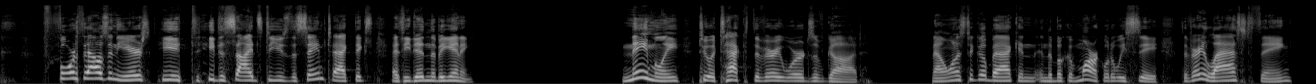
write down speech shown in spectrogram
4,000 years, he, he decides to use the same tactics as he did in the beginning, namely, to attack the very words of God. Now, I want us to go back in, in the book of Mark. What do we see? The very last thing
